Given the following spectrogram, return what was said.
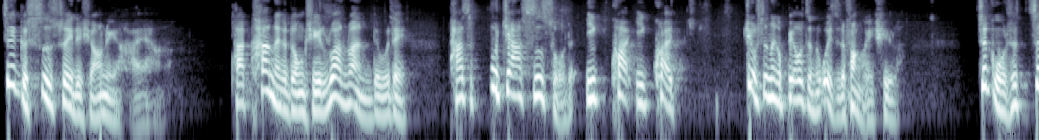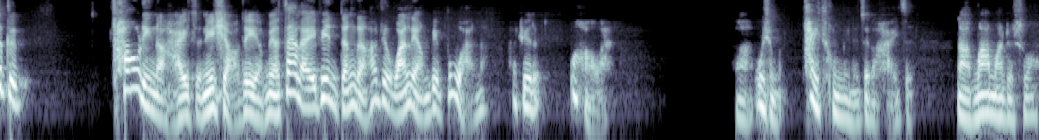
这个四岁的小女孩啊，她看那个东西乱乱，对不对？她是不加思索的，一块一块，就是那个标准的位置都放回去了。这个我说这个超龄的孩子，你晓得有没有？再来一遍，等等，他就玩两遍不玩了，他觉得。不好玩啊？为什么？太聪明了，这个孩子。那妈妈就说：“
